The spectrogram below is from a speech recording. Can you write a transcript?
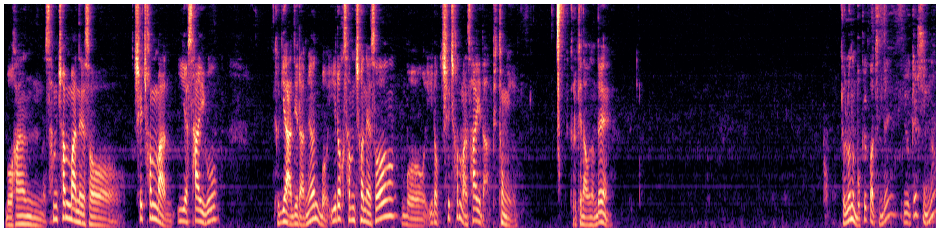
뭐 한 3천만에서 7천만 이 사이고 그게 아니라면 뭐 1억 3천에서 뭐 1억 7천만 사이다 피통이. 그렇게 나오는데 결론은 못 깰 것 같은데 이거 깰 수 있나?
